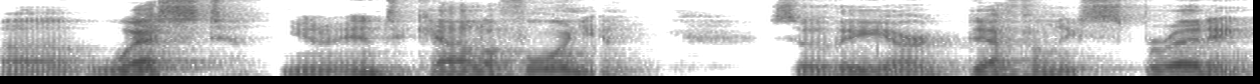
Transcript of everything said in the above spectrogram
uh, west, you know, into California. So they are definitely spreading.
